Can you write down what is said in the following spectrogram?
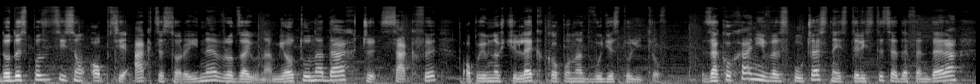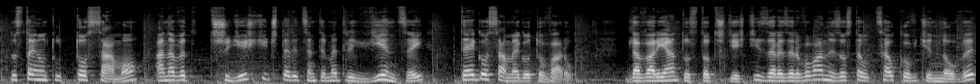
Do dyspozycji są opcje akcesoryjne w rodzaju namiotu na dach czy sakwy o pojemności lekko ponad 20 litrów. Zakochani we współczesnej stylistyce Defendera dostają tu to samo, a nawet 34 cm więcej tego samego towaru. Dla wariantu 130 zarezerwowany został całkowicie nowy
